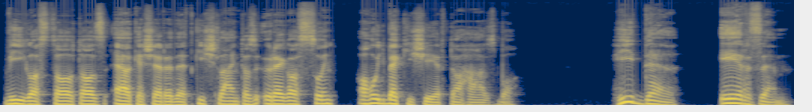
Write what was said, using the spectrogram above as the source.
vígasztalta az elkeseredett kislányt az öregasszony, ahogy bekísérte a házba. Hidd el, érzem!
